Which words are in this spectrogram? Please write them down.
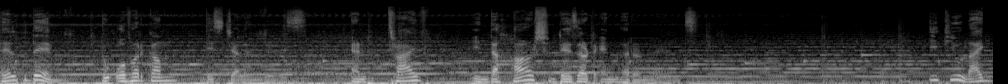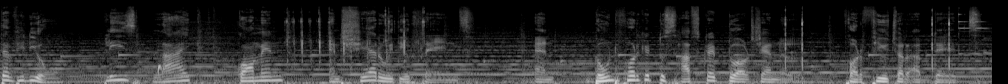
help them to overcome these challenges and thrive in the harsh desert environments. If you like the video, please like, comment and share with your friends. And don't forget to subscribe to our channel for future updates.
